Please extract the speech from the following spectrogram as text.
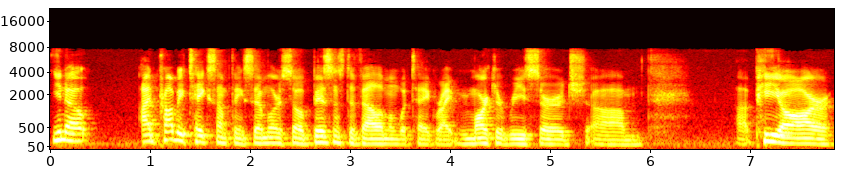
You know, I'd probably take something similar. So business development would take right market research, um, uh, PR,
